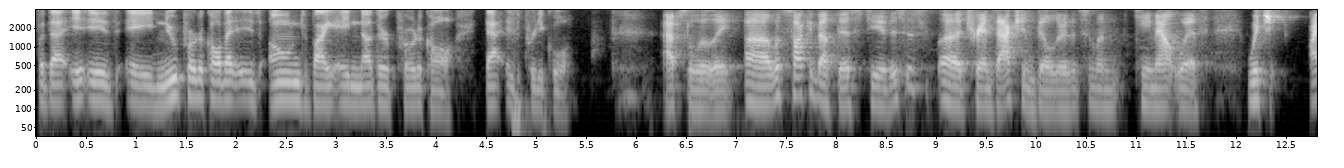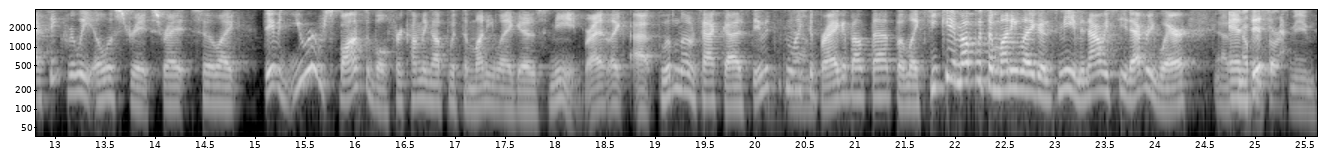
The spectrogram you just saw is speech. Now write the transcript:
but that it is a new protocol that is owned by another protocol. That is pretty cool. Absolutely. Uh, let's talk about this too. This is a transaction builder that someone came out with, which I think really illustrates, right? So like David, you were responsible for coming up with the money Legos meme, right? Like uh, little known fact, guys. David doesn't yeah. like to brag about that, but like he came up with the money Legos meme, and now we see it everywhere. Yeah, and this meme.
